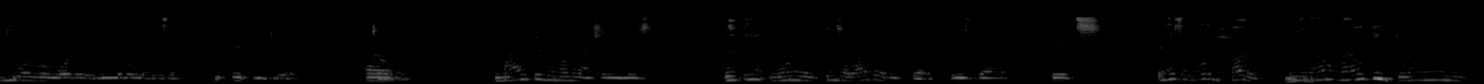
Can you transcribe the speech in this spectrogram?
you are rewarded in little ways that if you do. Um, Totally. My favorite moment actually was the thing. One of the things I like about this book is that it's it has a lot of heart, you Mhm. know. And I don't think Doreen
